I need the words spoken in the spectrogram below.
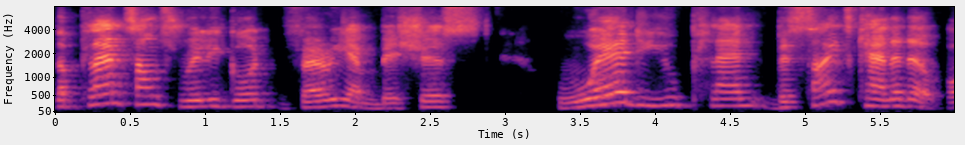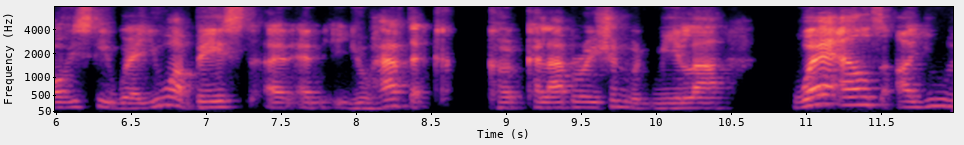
the plan sounds really good, very ambitious. Where do you plan, besides Canada, obviously where you are based and, and you have the co collaboration with Mila, where else are you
